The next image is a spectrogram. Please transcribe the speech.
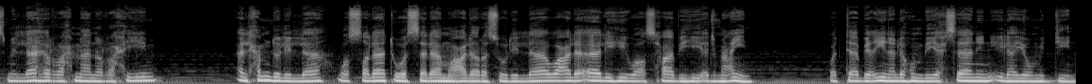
بسم الله الرحمن الرحيم. الحمد لله والصلاة والسلام على رسول الله وعلى آله وأصحابه أجمعين. والتابعين لهم بإحسان إلى يوم الدين.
